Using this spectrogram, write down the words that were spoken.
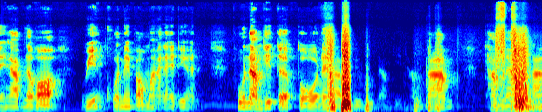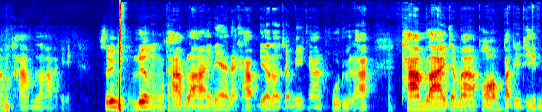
นะครับ แล้วก็เหวี่ยงคนในเป้าหมายรายเดือน ผู้นำที่เติบโตนะครับคือผู้นำที่ทำตามทำงานตามไทม์ไลน์ซึ่งเรื่องของไทม์ไลน์เนี่ยนะครับเดี๋ยวเราจะมีการพูดอยู่แล้วไทม์ไลน์จะมาพร้อมปฏิทิน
